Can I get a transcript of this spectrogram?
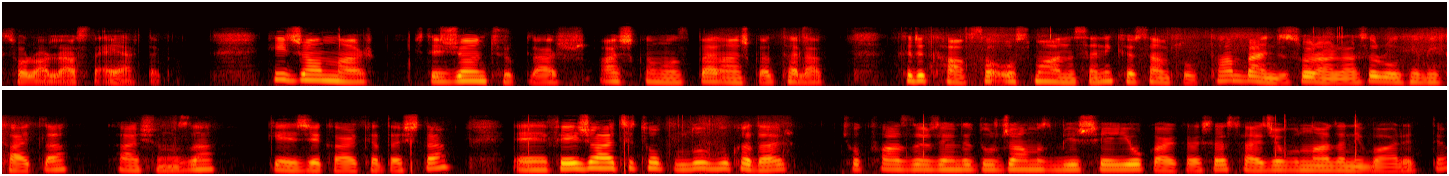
Sorarlarsa eğer tabi. Hicranlar, işte Jön Türkler, Aşkımız, Ben Aşka Talak, Kırık Hafsa, Osmanlı Seni, Kösem Sultan. Bence sorarlarsa Ruhi bir kayıtla karşınıza gelecek arkadaşlar. E, Fecati topluluğu bu kadar. Çok fazla üzerinde duracağımız bir şey yok arkadaşlar. Sadece bunlardan ibaretti.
